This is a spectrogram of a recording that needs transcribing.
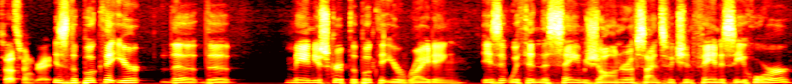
So that's been great. Is the book that you're the the manuscript, the book that you're writing, is it within the same genre of science fiction, fantasy, horror?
